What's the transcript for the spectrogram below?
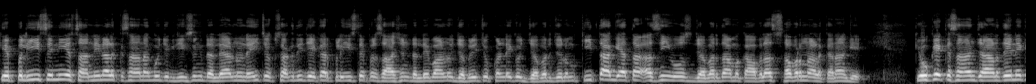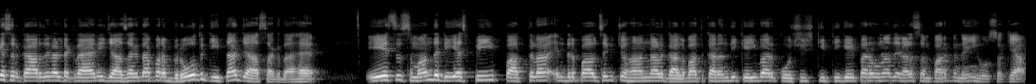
ਕਿ ਪੁਲਿਸ ਇੰਨੀ ਆਸਾਨੀ ਨਾਲ ਕਿਸਾਨ ਆਗੂ ਜਗਜੀਤ ਸਿੰਘ ਡੱਲੇਵਾਲ ਨੂੰ ਨਹੀਂ ਚੁੱਕ ਸਕਦੀ। ਜੇਕਰ ਪੁਲਿਸ ਤੇ ਪ੍ਰਸ਼ਾਸਨ ਡੱਲੇਵਾਲ ਨੂੰ ਜਬਰੀ ਚੁੱਕਣ ਲਈ ਕੋਈ ਜ਼ਬਰ ਜ਼ੁਲਮ ਕੀਤਾ ਗਿਆ ਤਾਂ ਅਸੀਂ ਉਸ ਜ਼ਬਰ ਦਾ ਮੁਕਾਬਲਾ ਸਬਰ ਨਾਲ ਕਰਾਂਗੇ। ਕਿਉਂਕਿ ਕਿਸਾਨ ਜਾਣਦੇ ਨੇ ਕਿ ਸਰਕਾਰ ਦੇ ਨਾਲ ਟਕਰਾਇਆ ਨਹੀਂ ਜਾ ਸਕਦਾ ਪਰ ਵਿਰੋਧ ਕੀਤਾ ਜਾ ਸਕਦਾ ਹੈ। ਇਸ ਸੰਬੰਧ ਡੀਐਸਪੀ ਪਾਤੜਾ ਇੰਦਰਪਾਲ ਸਿੰਘ ਚੌਹਾਨ ਨਾਲ ਗੱਲਬਾਤ ਕਰਨ ਦੀ ਕਈ ਵਾਰ ਕੋਸ਼ਿਸ਼ ਕੀਤੀ ਗਈ, ਪਰ ਉਹਨਾਂ ਦੇ ਨਾਲ ਸੰਪਰਕ ਨਹੀਂ ਹੋ ਸਕਿਆ।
